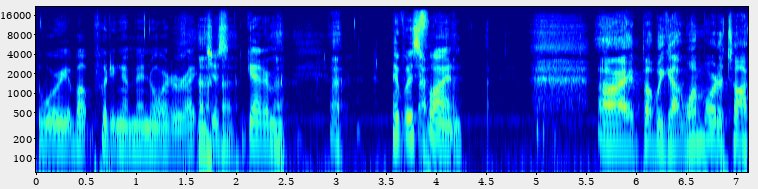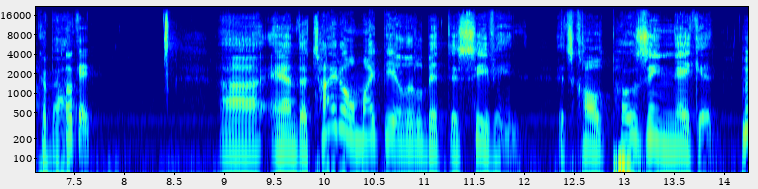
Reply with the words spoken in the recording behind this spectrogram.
worry about putting them in order. I just get them. It was fun. All right. But we got one more to talk about. Okay. Uh, and the title might be a little bit deceiving. It's called Posing Naked.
